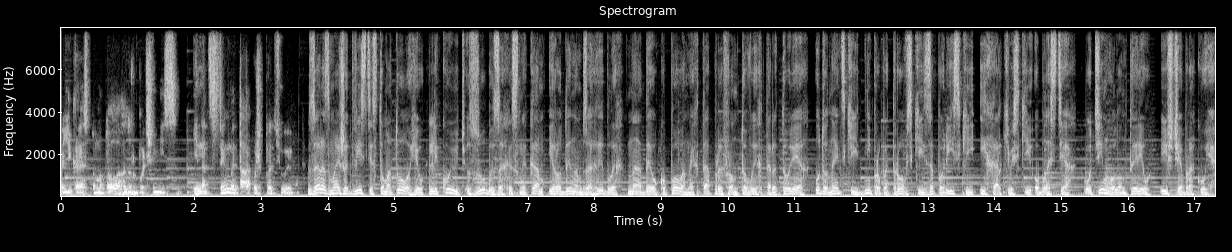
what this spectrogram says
лікаря-стоматолога з робочим місцем. І над цим ми також працюємо. Зараз майже 200 стоматологів лікують зуби захисникам і родинам загиблих на деокупованих та прифронтових територіях у Донецькій, Дніпропетровській, Запорізькій і Харківській областях. Утім, волонтерів іще бракує.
